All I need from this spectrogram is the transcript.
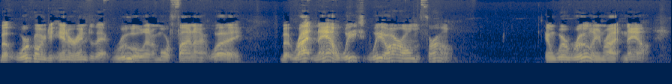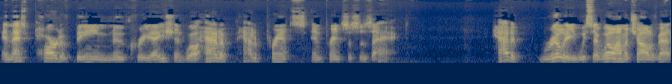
But we're going to enter into that rule in a more finite way but right now we we are on the throne and we're ruling right now and that's part of being new creation. Well, how do how do prince and princesses act? How do really we say, well, I'm a child of God.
